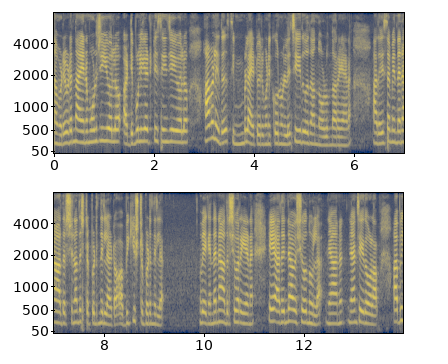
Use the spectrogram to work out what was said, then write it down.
നമ്മുടെ ഇവിടെ നയനമോൾ ചെയ്യുമല്ലോ അടിപൊളിയായിട്ട് ഡിസൈൻ ചെയ്യുമല്ലോ അവളിത് സിമ്പിളായിട്ട് ഒരു മണിക്കൂറിനുള്ളിൽ ചെയ്തു തന്നോളും എന്ന് പറയാണ്. അതേസമയം തന്നെ ആദർശന അത് ഇഷ്ടപ്പെടുന്നില്ല കേട്ടോ. അബിക്ക് ഇഷ്ടപ്പെടുന്നില്ല. വേഗം തന്നെ ആദർശ് പറയാണ് ഏ അതിന്റെ ആവശ്യമൊന്നുമില്ല. ഞാൻ ഞാൻ ചെയ്തോളാം. അബി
